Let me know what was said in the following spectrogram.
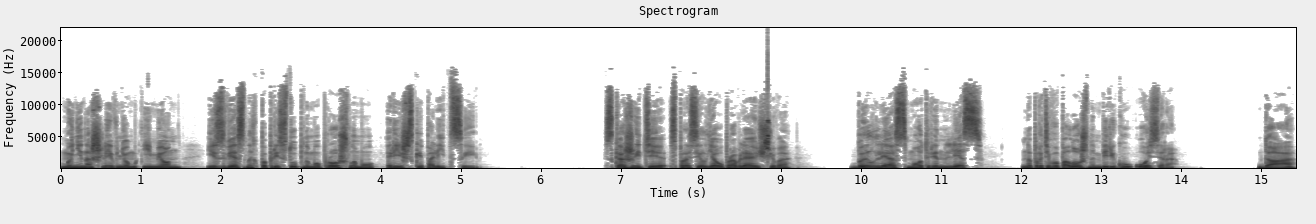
мы не нашли в нем имен, известных по преступному прошлому рижской полиции. «Скажите», — спросил я управляющего, — «был ли осмотрен лес на противоположном берегу озера?» «Да,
